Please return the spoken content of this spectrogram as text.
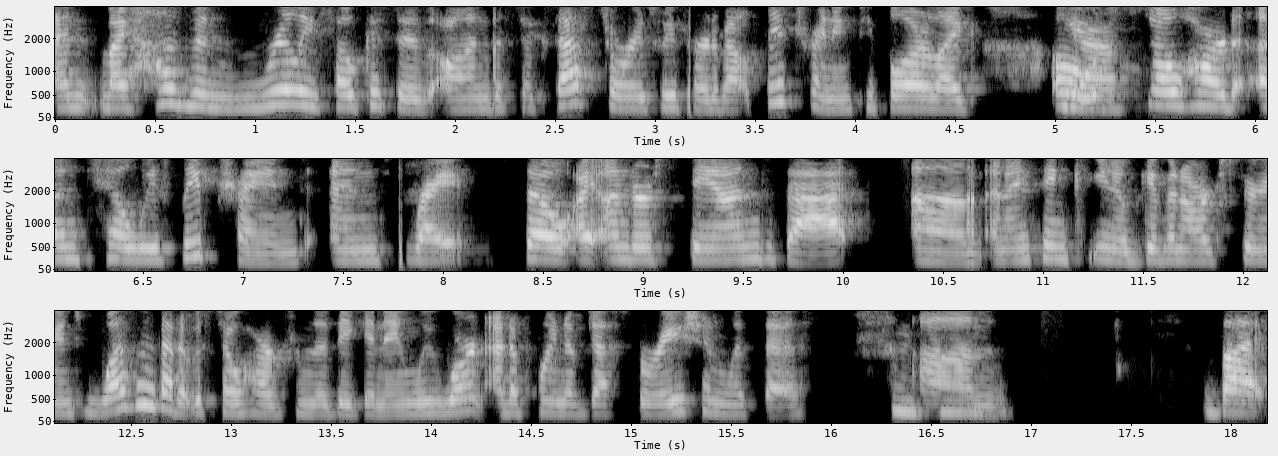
and my husband really focuses on the success stories we've heard about sleep training people are like oh yeah. it's so hard until we sleep trained and right so i understand that um, and i think you know given our experience wasn't that it was so hard from the beginning we weren't at a point of desperation with this mm-hmm. um, but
